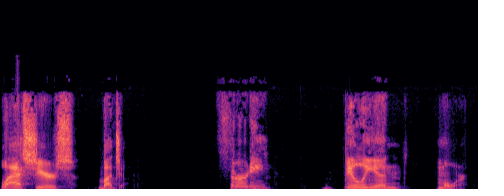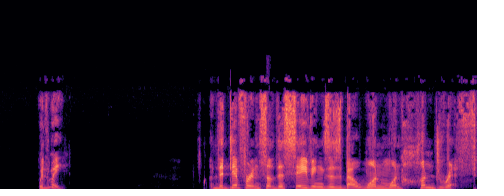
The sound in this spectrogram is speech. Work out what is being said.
last year's budget. 30 billion more with me. The difference of the savings is about one one hundredth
